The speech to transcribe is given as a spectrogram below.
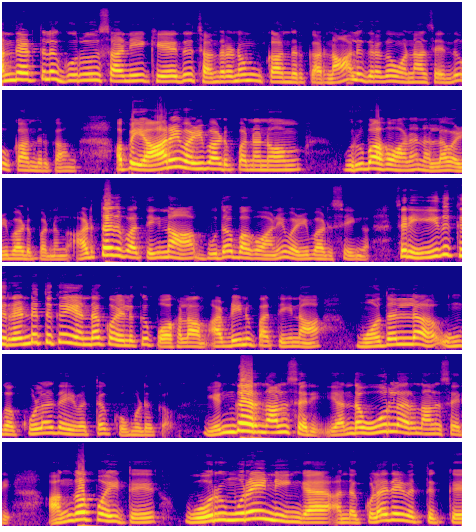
அந்த இடத்துல குரு சனி கேது சந்திரனும் உட்கார்ந்துருக்கார். நாலு கிரகம் ஒன்றா சேர்ந்து உட்கார்ந்துருக்காங்க. அப்போ யாரை வழிபாடு பண்ணணும்? குரு பகவானை நல்லா வழிபாடு பண்ணுங்க. அடுத்தது பார்த்திங்கன்னா புத பகவானை வழிபாடு செய்யுங்க. சரி இதுக்கு ரெண்டுத்துக்கு எந்த கோயிலுக்கு போகலாம்? அப்படின்னு பார்த்தீங்கன்னா முதல்ல உங்கள் குலதெய்வத்தை கும்பிடுங்க. எங்கே இருந்தாலும் சரி எந்த ஊரில் இருந்தாலும் சரி அங்கே போயிட்டு ஒரு முறை நீங்கள் அந்த குலதெய்வத்துக்கு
